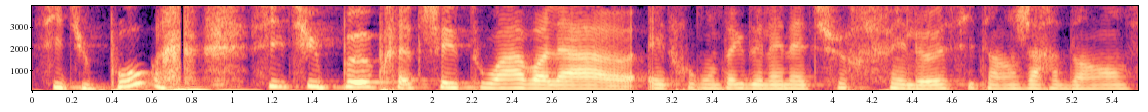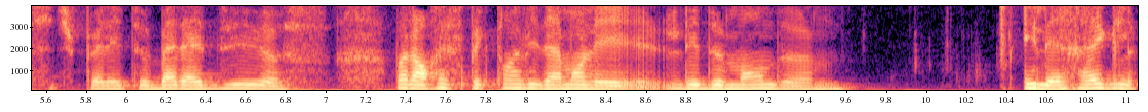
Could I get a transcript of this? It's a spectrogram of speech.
si tu peux, si tu peux près de chez toi, voilà, être au contact de la nature, fais-le. Si tu as un jardin, si tu peux aller te balader, voilà, en respectant évidemment les, les demandes et les règles.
